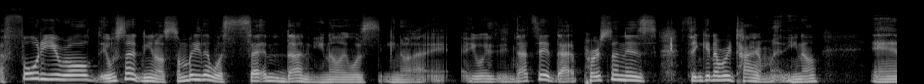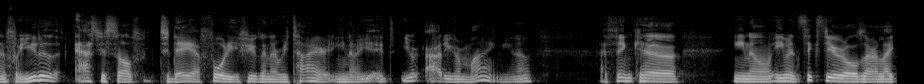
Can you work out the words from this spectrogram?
a 40 year old it was not you know somebody that was set and done you know. It was you know it, was that's it. That person is thinking of retirement you know. And for you to ask yourself today at 40 if you're going to retire you know it, you're out of your mind you know. I think uh you know even 60 year olds are like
